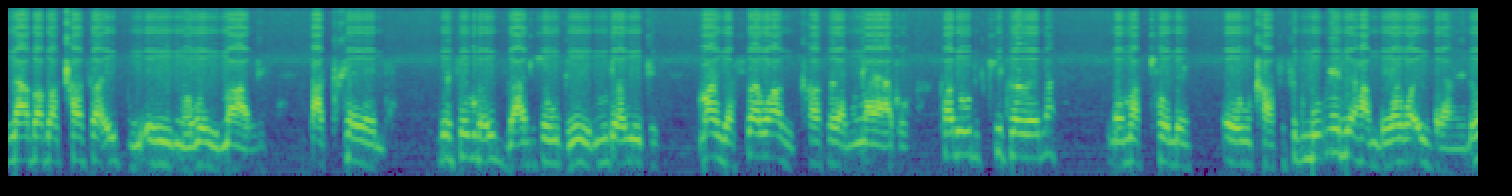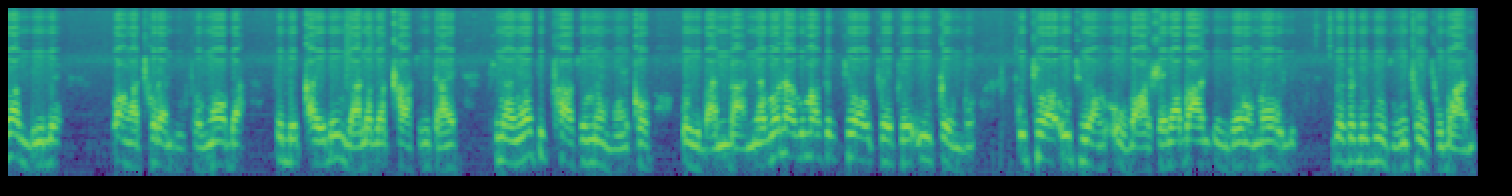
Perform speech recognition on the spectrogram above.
laba abaxhasa iDA ngokwezimali baqhele. Bese kuba isizathu sokuthi hey umuntu akithi manje asisakwazi ukuxhasa ngenxa yakho. Kanti ukuthi sikhiphe wena noma sithole uxhaso. Sikubonile ehambeka kwaIsrael ohambile wangathola lutho ngoba sebeqayile njalo abaxhasi ukuthi hayi thina ngeke sikuxhase uma ngekho uyibani bani yabona kuma sekuthiwa uphethe iqembu kuthiwa uthi uvashela abantu njengomholi bese bebuza ukuthi uphi ubani.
